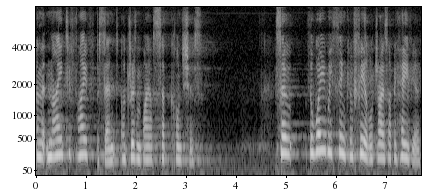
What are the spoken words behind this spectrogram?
and that 95% are driven by our subconscious. So the way we think and feel drives our behavior.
